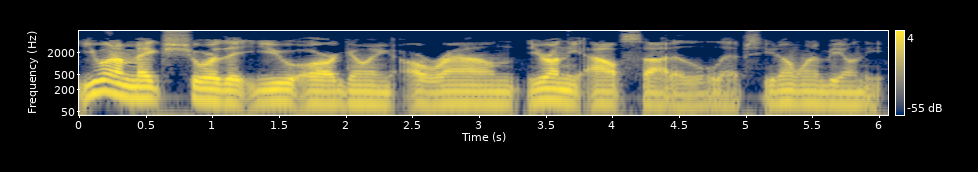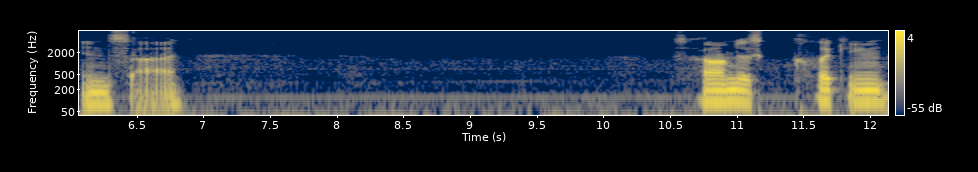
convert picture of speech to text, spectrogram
You want to make sure that you are going around, you're on the outside of the lips. You don't want to be on the inside. So I'm just clicking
